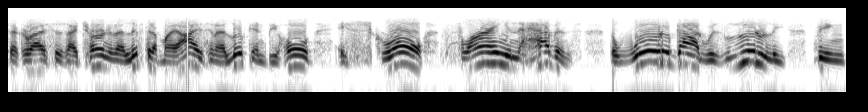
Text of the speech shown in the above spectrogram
Zechariah says, I turned and I lifted up my eyes and I looked, and behold, a scroll flying in the heavens. The Word of God was literally being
